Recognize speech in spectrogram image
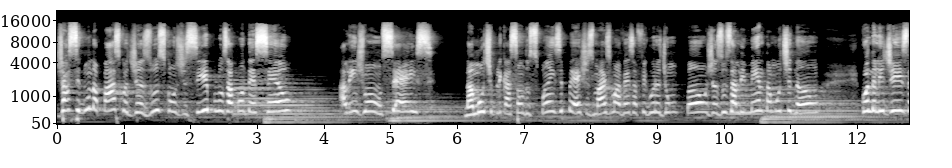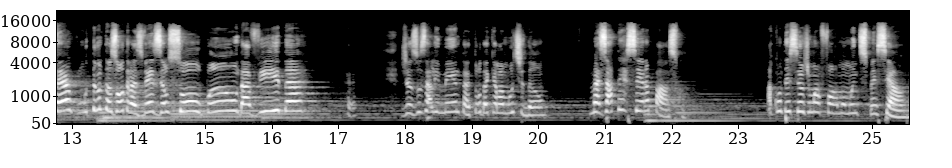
Já a segunda Páscoa de Jesus com os discípulos aconteceu ali em João 6, na multiplicação dos pães e peixes, mais uma vez a figura de um pão. Jesus alimenta a multidão. Quando ele diz, né, como tantas outras vezes, eu sou o pão da vida. Jesus alimenta toda aquela multidão. Mas a terceira Páscoa aconteceu de uma forma muito especial.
